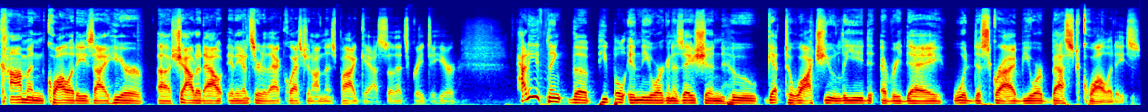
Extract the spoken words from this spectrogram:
common qualities I hear uh, shouted out in answer to that question on this podcast. So that's great to hear. How do you think the people in the organization who get to watch you lead every day would describe your best qualities?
